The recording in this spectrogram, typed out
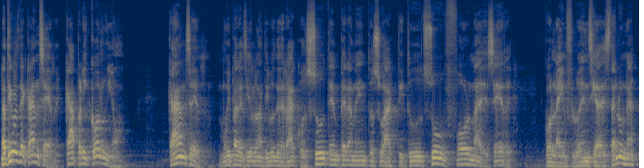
Nativos de cáncer, Capricornio. Cáncer, muy parecido a los nativos de Draco, su temperamento, su actitud, su forma de ser, con la influencia de esta luna,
